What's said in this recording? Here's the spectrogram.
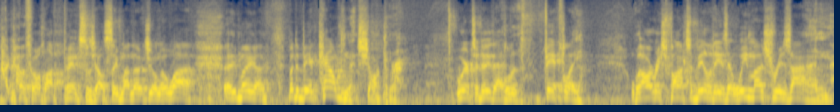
I go through a lot of pencils. Y'all see my notes, you'll know why. Amen. But to be a countenance sharpener. We're to do that. Fifthly, our responsibility is that we must resign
